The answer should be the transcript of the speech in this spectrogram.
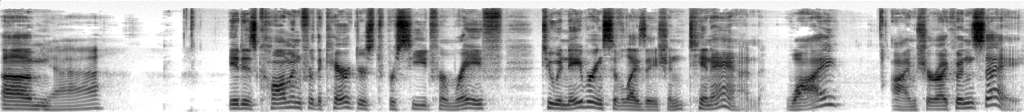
um Yeah. it is common for the characters to proceed from Rafe to a neighboring civilization, Tinan. Why? I'm sure I couldn't say.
